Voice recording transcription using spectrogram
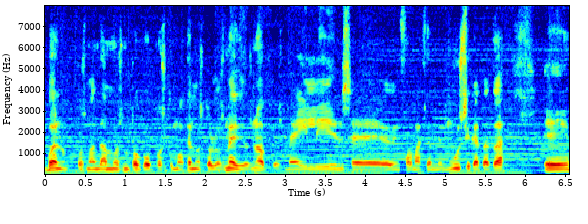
bueno, pues mandamos un poco, pues como hacemos con los medios, ¿no? Pues mailings, eh, información de música, ta, ta. Eh,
